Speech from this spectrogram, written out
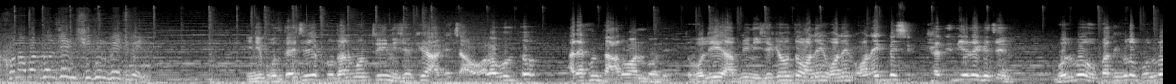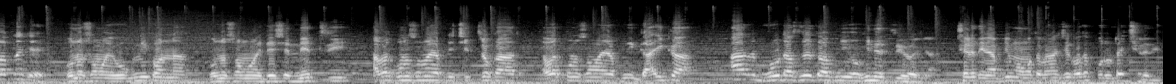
এখন আবার বলছেন সিঁদুর বেচবেন। ইনি বলতে চাইছে যে প্রধানমন্ত্রী নিজেকে আগে চাওয়ালা বলতো আর এখন দারোয়ান বলে। তো বলি আপনি নিজেকেও তো অনেক অনেক অনেক বেশি খ্যাতি দিয়ে রেখেছেন। বলব, উপাধিগুলো বলব আপনাকে? কোনো সময় অগ্নিকন্যা, কোনো সময় দেশের নেত্রী, আবার কোনো সময় আপনি চিত্রকার, আবার কোনো সময় আপনি গায়িকা, আর ভোট আসলে তো আপনি অভিনেত্রী হয়ে যান। ছেড়ে দিন, আপনি মমতা ব্যানার্জির কথা পুরোটাই ছেড়ে দিন।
